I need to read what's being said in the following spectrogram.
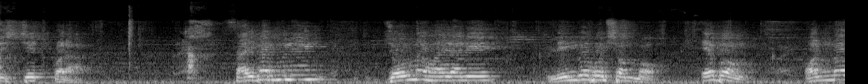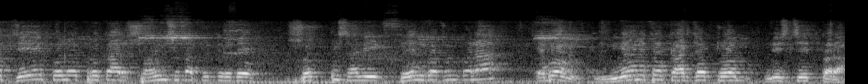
নিশ্চিত করা। সাইবার বুলিং যৌন হয়রানি, লিঙ্গ বৈষম্য এবং অন্য যে কোনো প্রকার সহিংসতা প্রতিরোধে শক্তিশালী সেল গঠন করা এবং নিয়মিত কার্যক্রম নিশ্চিত করা।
